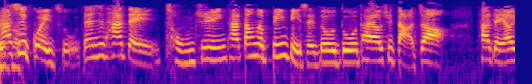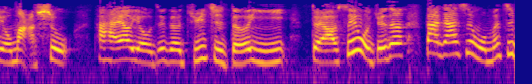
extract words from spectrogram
他是贵族，但是他得从军，他当的兵比谁都多，他要去打仗。他得要有马术，他还要有这个举止得宜，对啊，所以我觉得大家是我们只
